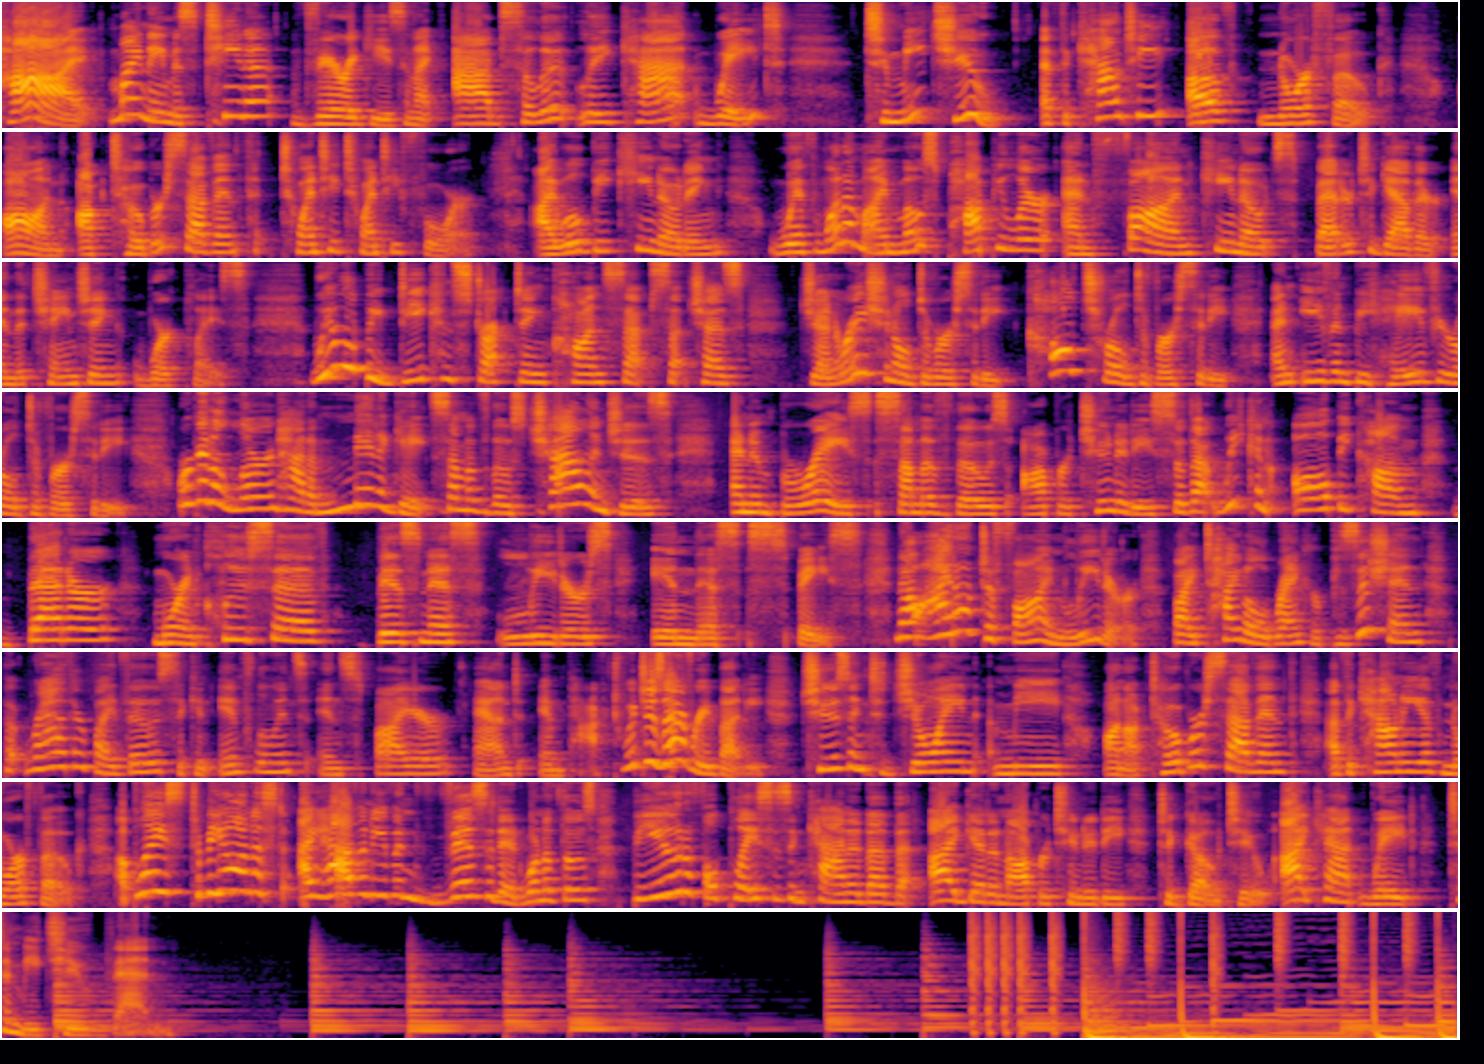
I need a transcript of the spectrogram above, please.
Hi, my name is Tina Varughese, and I absolutely can't wait to meet you at the County of Norfolk on October 7th, 2024. I will be keynoting with one of my most popular and fun keynotes, Better Together in the Changing Workplace. We will be deconstructing concepts such as generational diversity, cultural diversity, and even behavioral diversity. We're going to learn how to mitigate some of those challenges and embrace some of those opportunities so that we can all become better, more inclusive, business leaders in this space. Now, I don't define leader by title, rank, or position, but rather by those that can influence, inspire, and impact, which is everybody choosing to join me on October 7th at the County of Norfolk, a place, to be honest, I haven't even visited, one of those beautiful places in Canada that I get an opportunity to go to. I can't wait to meet you then.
